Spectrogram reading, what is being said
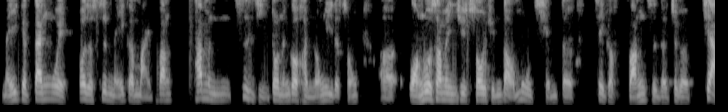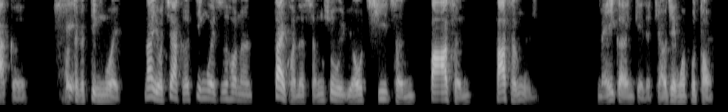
每一个单位或者是每一个买方。他们自己都能够很容易的从呃网络上面去搜寻到目前的这个房子的这个价格，这个定位。那有价格定位之后呢，贷款的成数由七成、八成、八成五，每一个人给的条件会不同。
